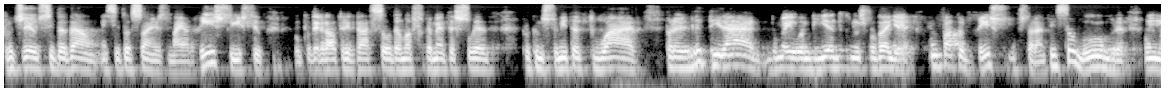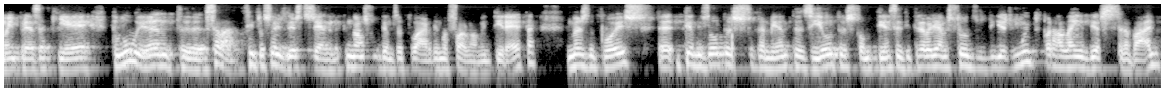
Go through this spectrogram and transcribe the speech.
proteger o cidadão em situações de maior risco, isto, o poder da autoridade de saúde é uma ferramenta excelente porque nos permite atuar para retirar do meio ambiente que nos rodeia um fator de risco, um restaurante insalubre, uma empresa que é poluente, sei lá, situações deste género que nós podemos atuar de uma forma muito direta, mas depois eh, temos outras ferramentas e outras competências e trabalhamos todos os dias muito para além desse trabalho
